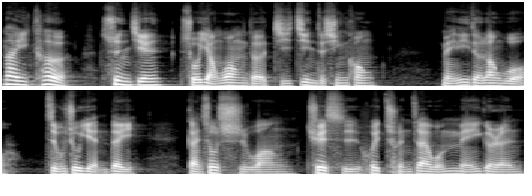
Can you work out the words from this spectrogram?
那一刻，瞬间所仰望的极尽的星空，美丽的让我止不住眼泪。感受死亡，确实会存在我们每一个人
